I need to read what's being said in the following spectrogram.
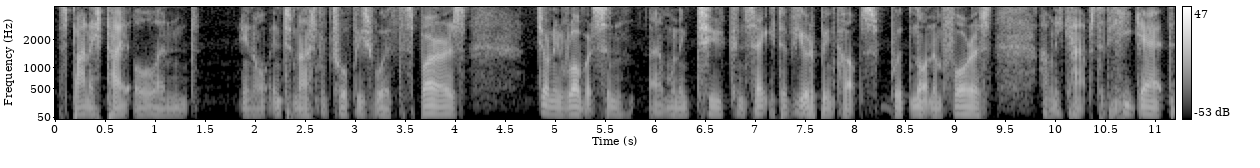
the Spanish title and you know international trophies with Spurs. Johnny Robertson um, winning two consecutive European Cups with Nottingham Forest. How many caps did he get?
